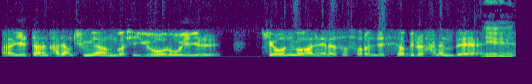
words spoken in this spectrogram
어, 일단은 가장 중요한 것이 6월 5일 개원과 관련해서 서로 이제 협의를 하는데. 예.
